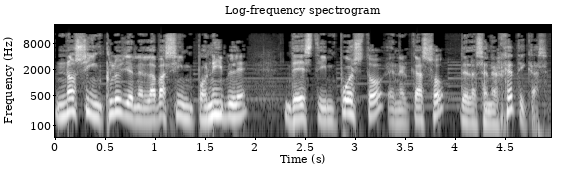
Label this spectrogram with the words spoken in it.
no se incluyen en la base imponible de este impuesto en el caso de las energéticas.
